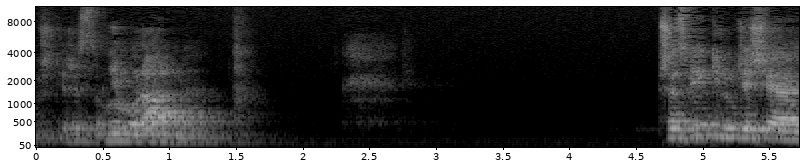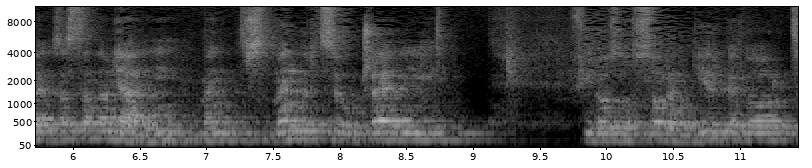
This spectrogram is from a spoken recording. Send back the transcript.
Przecież jest to niemoralne. Przez wieki ludzie się zastanawiali, mędrcy uczeni, filozof Soren Kierkegaard,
